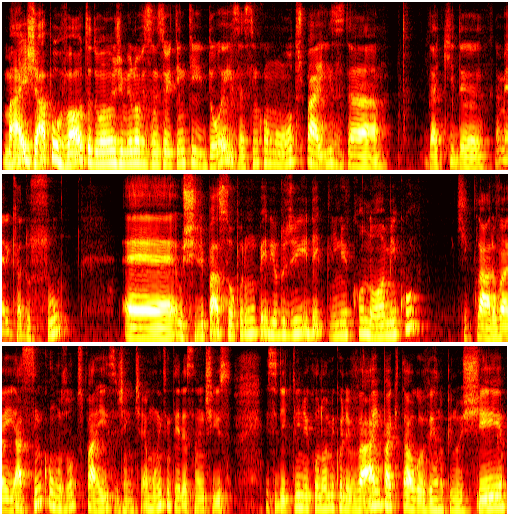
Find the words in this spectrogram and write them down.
Mas já por volta do ano de 1982, assim como outros países da, daqui da América do Sul, é, o Chile passou por um período de declínio econômico, que, claro, vai, assim como os outros países, gente, é muito interessante isso. Esse declínio econômico ele vai impactar o governo Pinochet.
